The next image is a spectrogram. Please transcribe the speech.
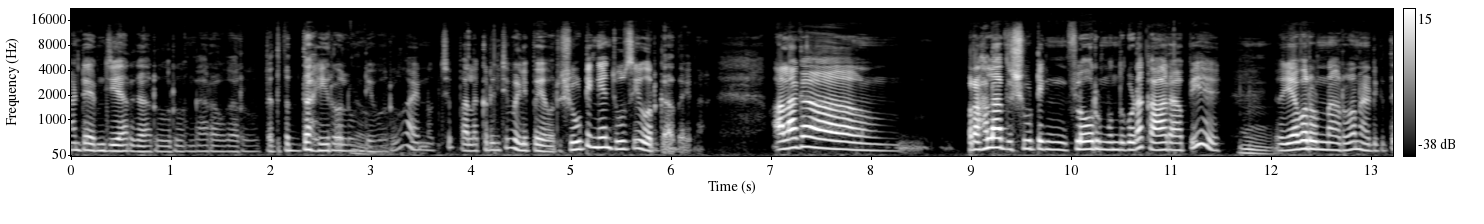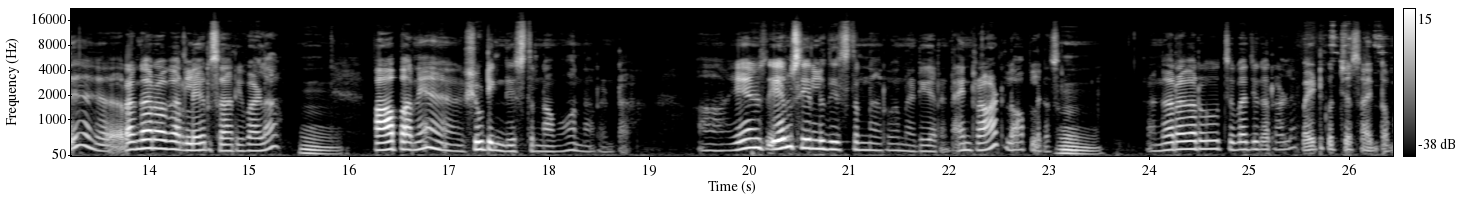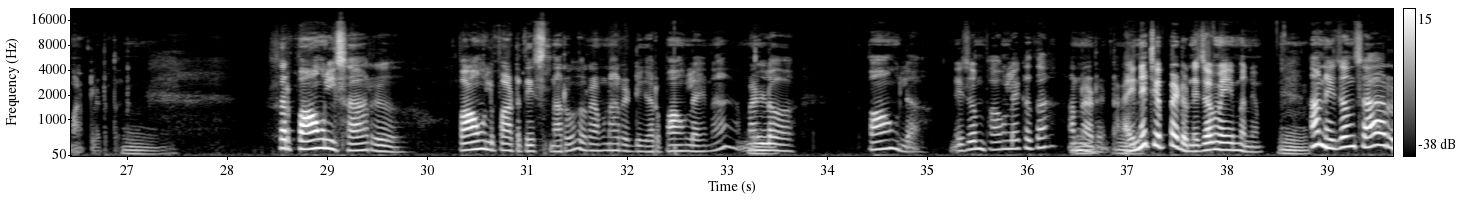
అంటే ఎంజీఆర్ గారు రంగారావు గారు పెద్ద పెద్ద హీరోలు ఉండేవారు. ఆయన వచ్చి పలకరించి వెళ్ళిపోయేవారు. షూటింగ్ ఏం చూసేవారు కాదు ఆయన. అలాగా ప్రహ్లాద్ షూటింగ్ ఫ్లోర్ ముందు కూడా కారు ఆపి ఎవరున్నారు అని అడిగితే రంగారావు గారు లేరు సార్ ఇవాళ. పాపనే షూటింగ్ తీస్తున్నాము అన్నారంట. "ఆ, ఏం ఏం సీన్లు తీస్తున్నారు అని అడిగారంట. ఆయన రాడు లోపలికి అసలు. రంగారావు గారు శివాజీ గారు వాళ్ళే బయటకు వచ్చేసి ఆయనతో మాట్లాడతారు. సార్ పాములు సార్ పాములు పాట తీస్తున్నారు రమణారెడ్డి గారు. పాములైనా మెళ్ళో పాములా? నిజం పాములే కదా అన్నాడంట. ఆయనే చెప్పాడు నిజం "ఆ, నిజం సార్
